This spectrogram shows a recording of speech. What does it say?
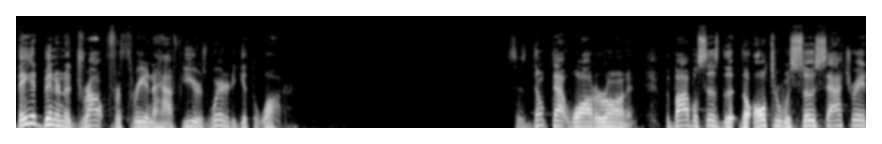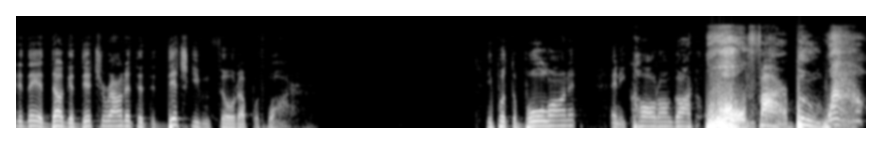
they had been in a drought for three and a half years. Where did he get the water? He says, Dump that water on it. The Bible says the, the altar was so saturated they had dug a ditch around it that the ditch even filled up with water. He put the bull on it and he called on God. Whoa, fire, boom, wow.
